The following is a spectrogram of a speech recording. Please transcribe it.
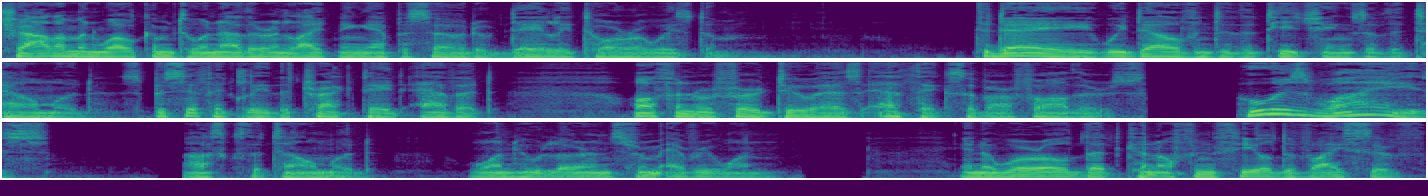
Shalom and welcome to another enlightening episode of Daily Torah Wisdom. Today we delve into the teachings of the Talmud, specifically the tractate Avot, often referred to as Ethics of Our Fathers. Who is wise? asks the Talmud, one who learns from everyone. In a world that can often feel divisive,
